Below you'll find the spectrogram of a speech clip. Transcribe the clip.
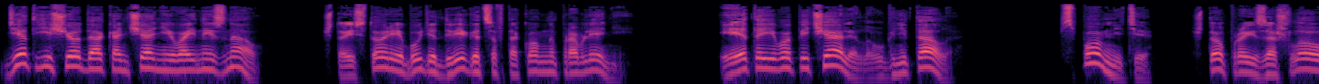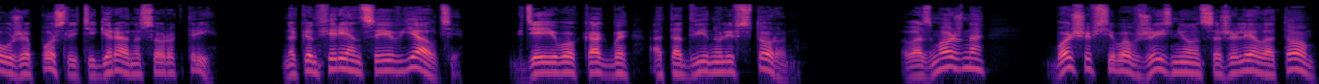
Дед еще до окончания войны знал, что история будет двигаться в таком направлении. И это его печалило, угнетало. Вспомните, что произошло уже после Тегерана-43, на конференции в Ялте, где его как бы отодвинули в сторону. Возможно, больше всего в жизни он сожалел о том,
